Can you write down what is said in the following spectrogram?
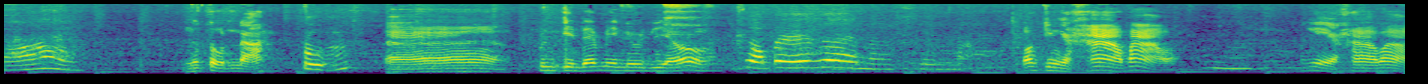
ว้าวเนื้อตุ๋นเหรอตุ๋มอ่าเพิ่งกินได้เมนูเดียวเคี้ยวไปเรื่อยๆมันเค็มอะต้องกินกับข้าวเปล่าอืมต้องกินกับข้าวเปล่า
